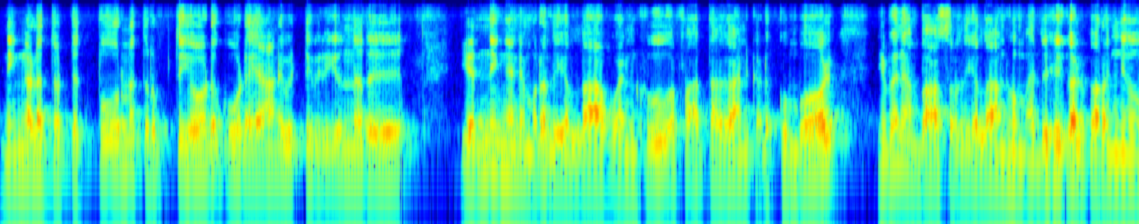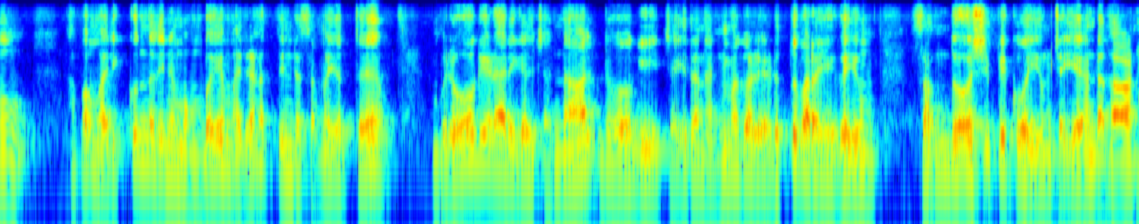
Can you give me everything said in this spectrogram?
നിങ്ങളെ തൊട്ട് പൂർണ തൃപ്തിയോടുകൂടെയാണ് വിട്ടുപിരിയുന്നത്. എന്നിങ്ങനെ മുറതി അള്ളാഹു അൻഹു വഫാത്താകാൻ കിടക്കുമ്പോൾ ഇബൻ അബ്ബാസ് റതി അള്ളാഹു മധുഹുകൾ പറഞ്ഞു അപ്പം മരിക്കുന്നതിന് മുമ്പ് മരണത്തിന്റെ സമയത്ത് രോഗിയുടെ അരികിൽ ചെന്നാൽ രോഗി ചെയ്ത നന്മകൾ എടുത്തു പറയുകയും സന്തോഷിപ്പിക്കുകയും ചെയ്യേണ്ടതാണ്.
